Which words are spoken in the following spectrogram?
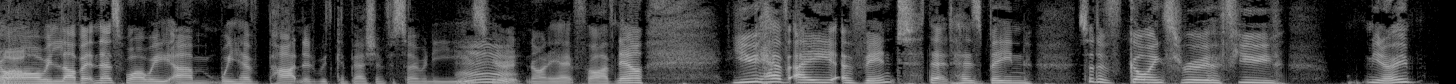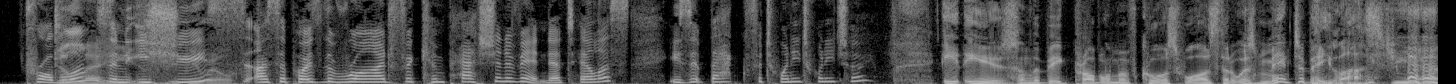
Oh, we love it, and that's why we um we have partnered with Compassion for so many years here at 98.5. Now, you have a event that has been sort of going through a few, you know, problems and Delays, you issues. I suppose the Ride for Compassion event. Now, tell us, is it back for 2022? It is, and the big problem, of course, was that it was meant to be last year,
